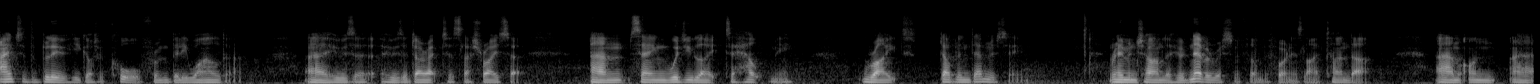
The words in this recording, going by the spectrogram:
out of the blue, he got a call from Billy Wilder, uh, who was a who was a director slash writer, um, saying, "Would you like to help me write Double Indemnity?" Raymond Chandler, who had never written a film before in his life, turned up um, on uh,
